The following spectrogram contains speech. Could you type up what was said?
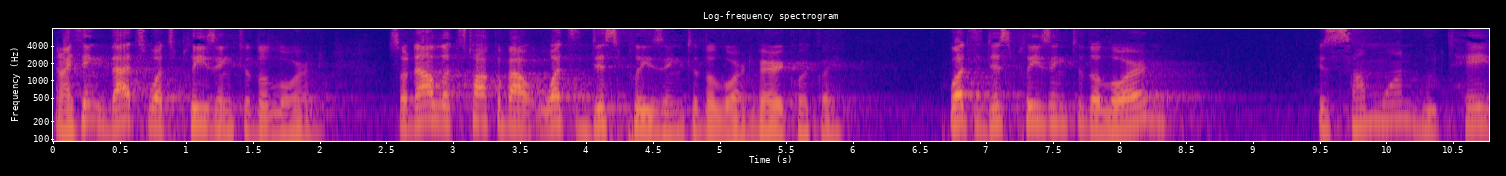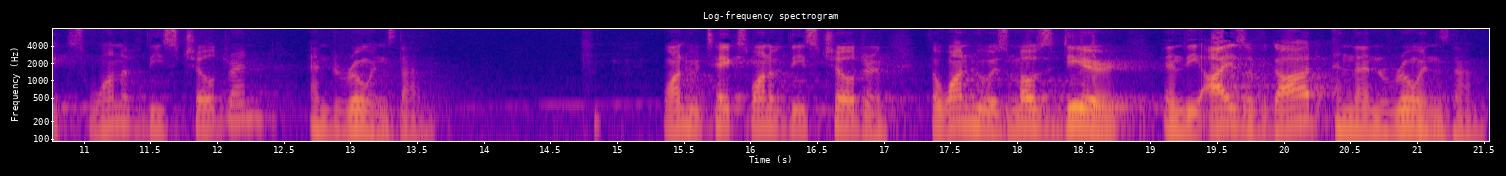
And I think that's what's pleasing to the Lord. So now let's talk about what's displeasing to the Lord very quickly. What's displeasing to the Lord is someone who takes one of these children and ruins them one who takes one of these children, the one who is most dear in the eyes of God, and then ruins them.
